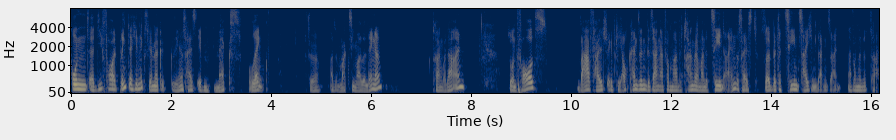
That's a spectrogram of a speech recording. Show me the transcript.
und äh, Default bringt ja hier nichts. Wir haben ja gesehen, das heißt eben Max Length, für, also maximale Länge. Tragen wir da ein. So, und False war falsch, ergibt hier auch keinen Sinn. Wir sagen einfach mal, wir tragen mal eine 10 ein. Das heißt, soll bitte 10 Zeichen lang sein. Einfach nur eine Zahl.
